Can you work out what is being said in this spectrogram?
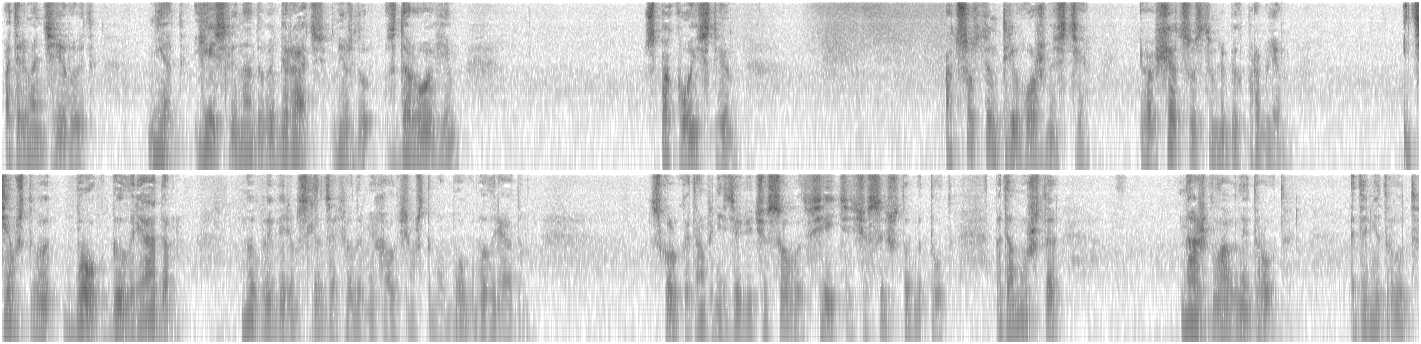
отремонтирует. Нет, если надо выбирать между здоровьем, спокойствием, отсутствием тревожности и вообще отсутствием любых проблем – и тем, чтобы Бог был рядом, мы выберем вслед за Федором Михайловичем, чтобы Бог был рядом. Сколько там в неделю часов, вот все эти часы, чтобы тут. Потому что наш главный труд – это не труд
